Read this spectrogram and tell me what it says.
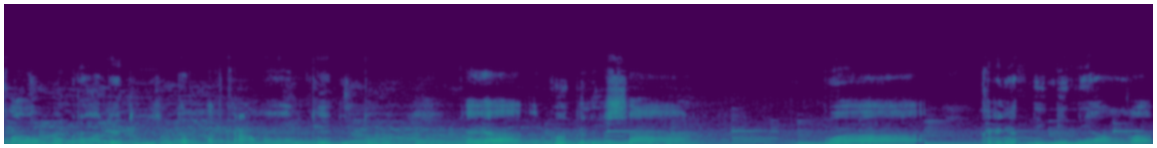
kalau gue berada di tempat keramaian kayak gitu. Kayak gue gelisah gue yang enggak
